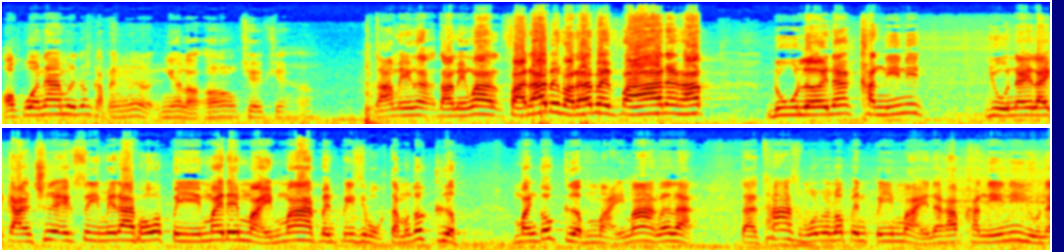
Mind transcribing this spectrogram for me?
อ๋อกลัวหน้ามืดต้องกลับไปอย่างเงี้ยเหรออ๋อโอเคโอเคเอา ตามเองอะตามเองว่าฝาท้ายเป็นฝาท้ายไฟฟ้านะครับ ดูเลยนะ คันนี้นี่อยู่ในรายการเชื่อ XC ไม่ได้เพราะว่าปีไม่ได้ใหม่มากเป็นปี 16 แต่มันก็เกือบมันก็เกือบใหม่มากแล้วแหละแต่ถ้าสมมติว่ารถเป็นปีใหม่นะครับคันนี้นี่อยู่ใน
